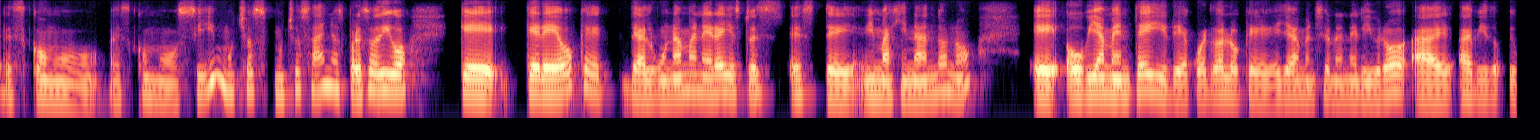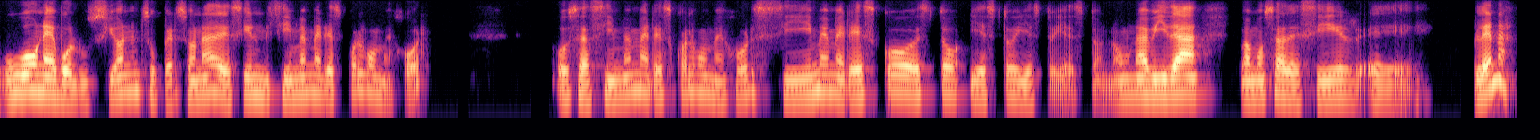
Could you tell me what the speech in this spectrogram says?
Es como, es como, sí, muchos, muchos años. Por eso digo que creo que de alguna manera, y esto es, este, imaginando, ¿no? Eh, obviamente, y de acuerdo a lo que ella menciona en el libro, ha, habido, hubo una evolución en su persona de decir, sí me merezco algo mejor. O sea, sí me merezco algo mejor, sí me merezco esto y esto y esto y esto, ¿no? Una vida, vamos a decir, eh, plena.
